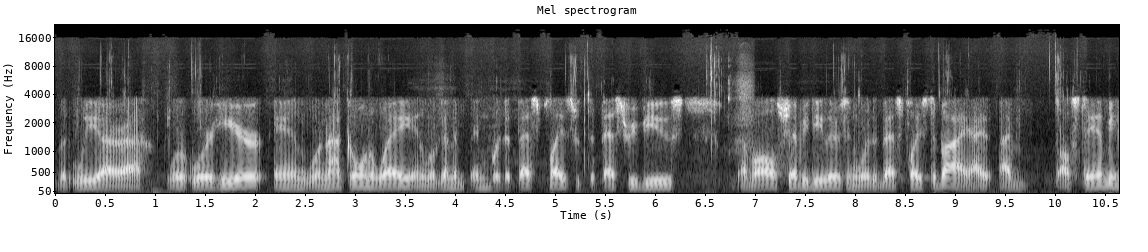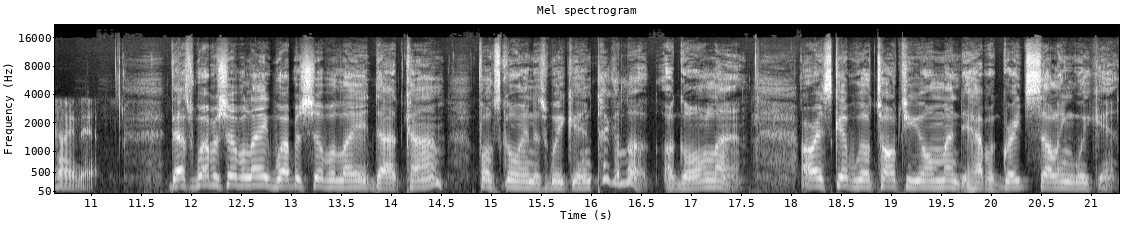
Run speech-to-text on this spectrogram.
but we are uh, we're, we're here and we're not going away, and we're gonna and we're the best place with the best reviews of all Chevy dealers, and we're the best place to buy. I, I I'll stand behind that. That's Weber Chevrolet, WeberChevrolet.com. Folks, go in this weekend, take a look, or go online. All right, Skip, we'll talk to you on Monday. Have a great selling weekend.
